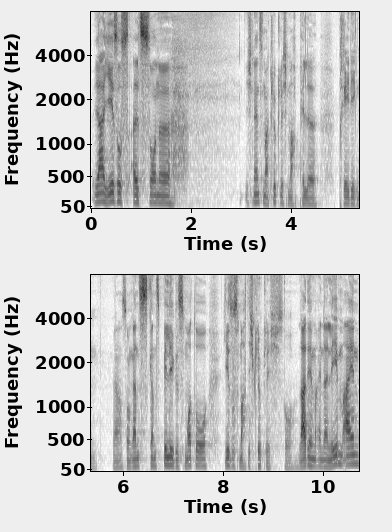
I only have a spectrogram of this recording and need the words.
ja, Jesus als so eine, ich nenne es mal Glücklichmachpille predigen. Ja, so ein ganz, ganz billiges Motto, Jesus macht dich glücklich. So, lade ihn in dein Leben ein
